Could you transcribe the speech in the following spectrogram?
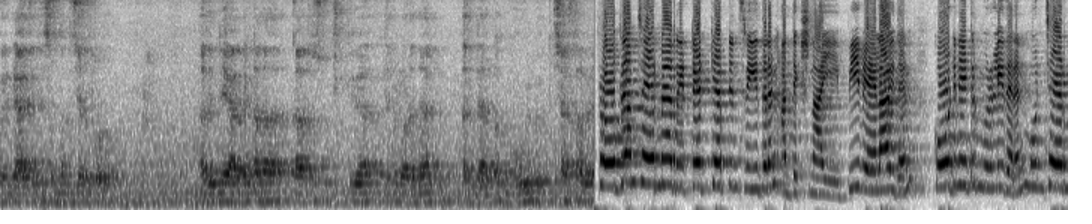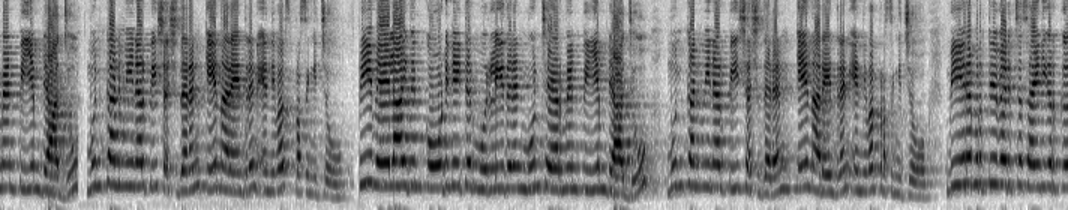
ഒരു രാജ്യത്തെ സംബന്ധിച്ചിടത്തോളം അതിന്റെ അഖണ്ഡത കാത്തു സൂക്ഷിക്കുക എന്ന് പറഞ്ഞാൽ അതിന്റെ അർത്ഥം programme chairman retired captain Sreedharan അധ്യക്ഷനായി. പി വേലായുധൻ കോർഡിനേറ്റർ മുരളീധരൻ മുൻ ചെയർമാൻ പി എം രാജു മുൻ convener P Sasidharan K Narendran എന്നിവർ പ്രസംഗിച്ചു. പി വേലായുധൻ കോർഡിനേറ്റർ മുരളീധരൻ മുൻ ചെയർമാൻ പി എം രാജു മുൻ convener P Sasidharan K Narendran എന്നിവർ പ്രസംഗിച്ചു. വീരമൃത്യു വരിച്ച സൈനികർക്ക്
